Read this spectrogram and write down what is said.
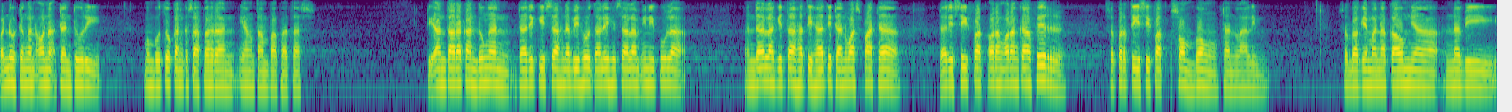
penuh dengan onak dan duri, membutuhkan kesabaran yang tanpa batas. Di antara kandungan dari kisah Nabi Hud alaihi salam ini pula, hendaklah kita hati-hati dan waspada dari sifat orang-orang kafir seperti sifat sombong dan lalim. Sebagaimana kaumnya Nabi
